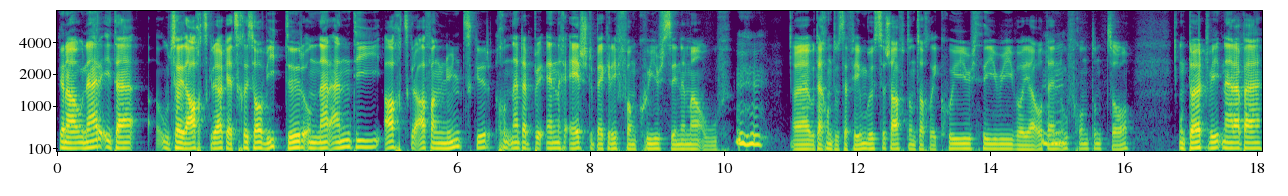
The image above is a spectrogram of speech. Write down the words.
Genau, und dann in den, und so in den 80er Jahren geht es so weiter und dann Ende 80er, Anfang 90er kommt dann der be eigentlich erste Begriff vom Queer Cinema auf. Mhm. Äh, und der kommt aus der Filmwissenschaft und so ein bisschen Queer Theory, wo ja auch dann aufkommt und so. Und dort wird dann eben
